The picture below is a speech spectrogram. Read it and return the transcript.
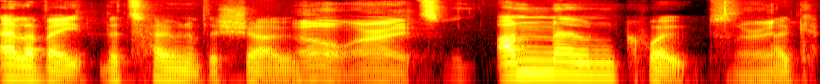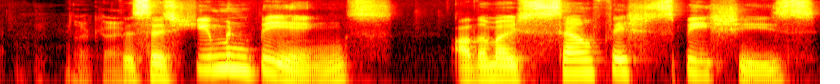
elevate the tone of the show. Oh, all right. Unknown quote. All right. Okay. Okay. That says human beings are the most selfish species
